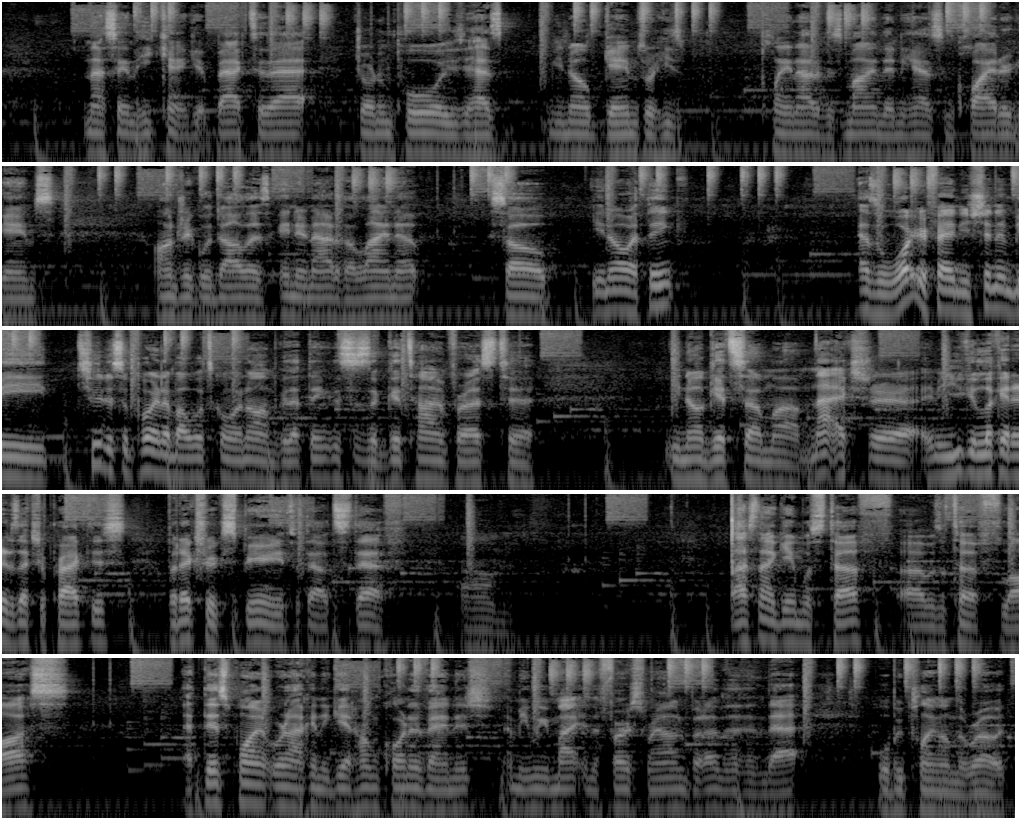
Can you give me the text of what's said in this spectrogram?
I'm not saying that he can't get back to that. Jordan Poole, he has you know games where he's playing out of his mind, and he has some quieter games. Andre Iguodala is in and out of the lineup, so you know I think as a Warrior fan, you shouldn't be too disappointed about what's going on because I think this is a good time for us to, you know, get some um, not extra. I mean, you can look at it as extra practice, but extra experience without Steph. Um, last night game was tough. Uh, it was a tough loss. At this point, we're not going to get home court advantage. I mean, we might in the first round, but other than that, we'll be playing on the road.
